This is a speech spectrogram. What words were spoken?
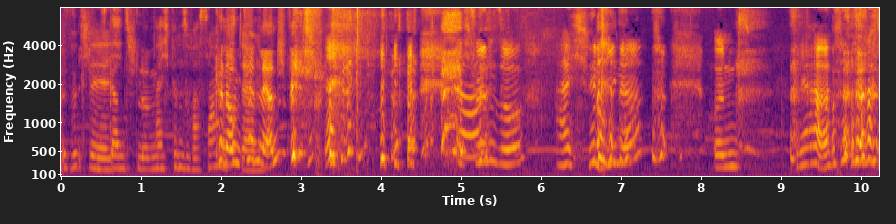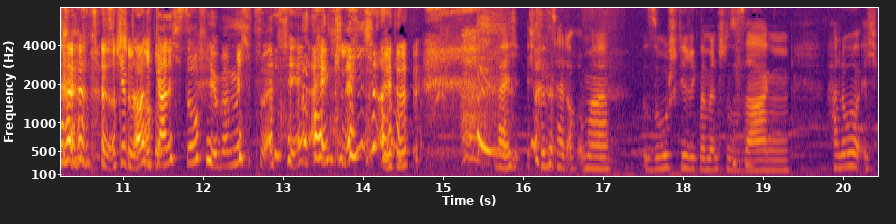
Ja, ist, ich wirklich. es ganz schlimm. Weil ich bin so, was sag Kann auch ein ich? Kennenlernspiel spielen. Ich bin so, hi, ich bin Lina. Und ja, das war Es gibt auch gar nicht so viel über mich zu erzählen eigentlich. Weil ich, ich finde es halt auch immer so schwierig, wenn Menschen so sagen, hallo, ich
